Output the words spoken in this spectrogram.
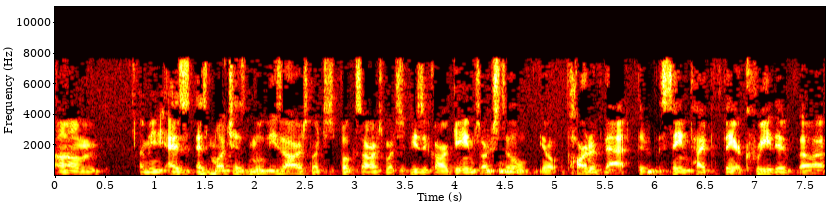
um, I mean, as as much as movies are, as much as books are, as much as music are, games are still, you know, a part of that. They're the same type of thing, a creative, uh,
